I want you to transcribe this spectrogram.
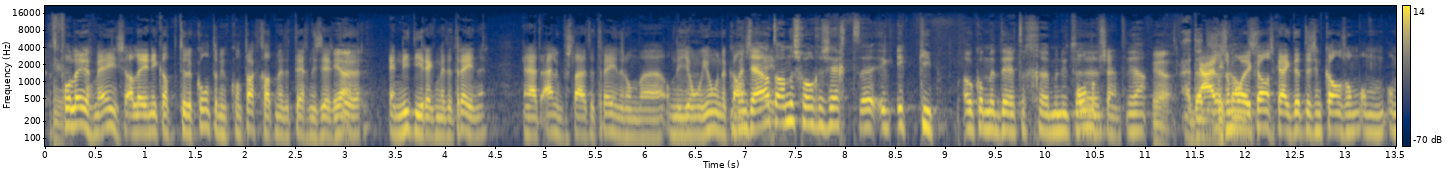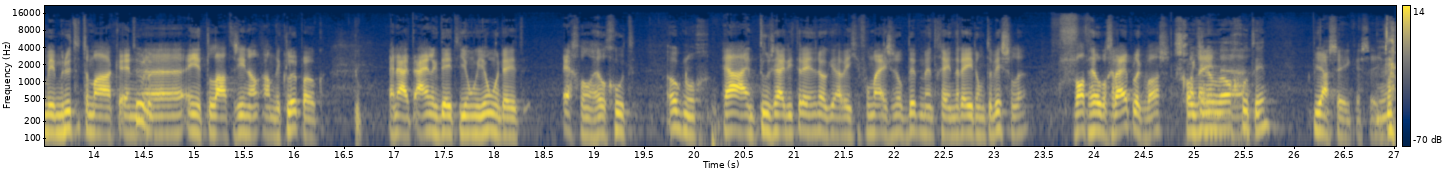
Volledig mee eens. Alleen ik had natuurlijk continu contact gehad met de technisch directeur. Ja. En niet direct met de trainer. En uiteindelijk besluit de trainer om, eh, om die jonge jongen de kans Want te jij had geven. anders gewoon gezegd, eh, ik, ik keep. Ook al met 30 eh, minuten. 100%. Ja. Ja. Ja, dat ja, is dat is je een mooie kans. Kijk, dat is een kans om, om, om weer minuten te maken en, eh, en je te laten zien aan, aan de club ook. En uiteindelijk deed die jonge jongen deed het echt wel heel goed. Ook nog. Ja, en toen zei die trainer ook, ja, weet je, voor mij is er op dit moment geen reden om te wisselen. Wat heel begrijpelijk was. Schoot je hem wel goed in? Ja, zeker. zeker.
